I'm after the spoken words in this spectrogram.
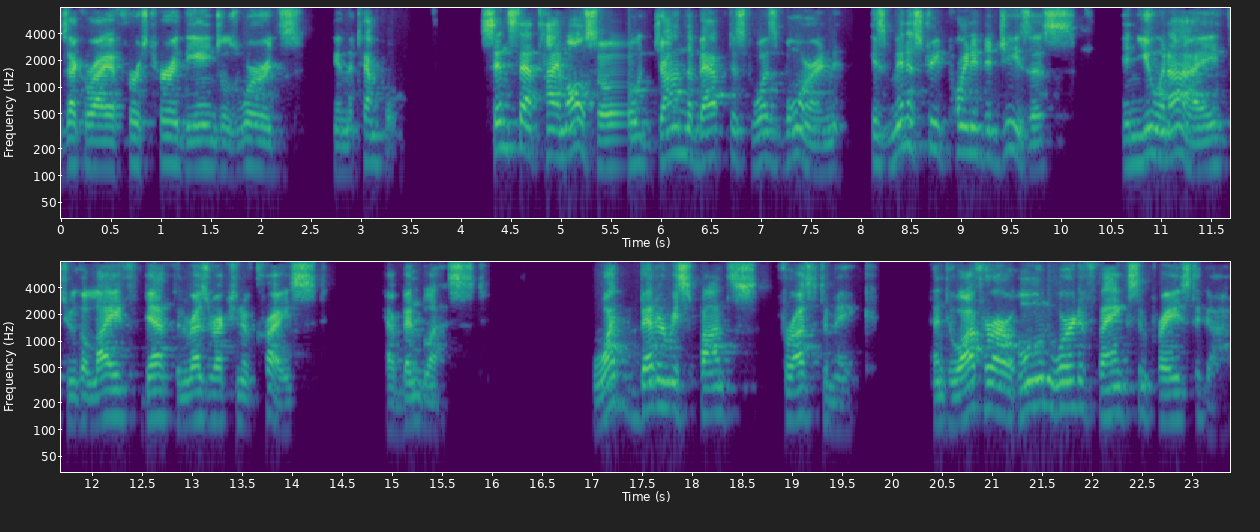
Zechariah first heard the angel's words in the temple. Since that time also, John the Baptist was born. His ministry pointed to Jesus, and you and I, through the life, death, and resurrection of Christ, have been blessed. what better response for us to make than to offer our own word of thanks and praise to God?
